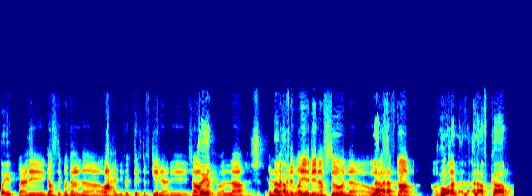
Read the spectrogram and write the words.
طيب؟ يعني قصدك مثلا واحد يفكر تفكير يعني شاطح ولا إنه مثلا يبغى يأذي نفسه ولا هو لا بس أفكار؟ هو الأفكار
